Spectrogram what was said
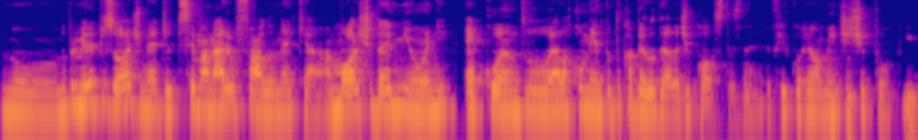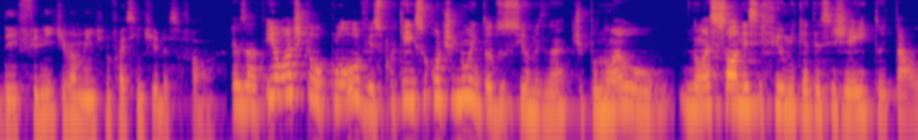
No, no primeiro episódio, né, de, de semanário eu falo, né, que a, a morte da Hermione é quando ela comenta do cabelo dela de costas, né? Eu fico realmente tipo. Definitivamente não faz sentido essa fala. Exato. E eu acho que é o Clovis, porque isso continua em todos os filmes, né? Tipo, não é o. Não é só nesse filme que é desse jeito e tal.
